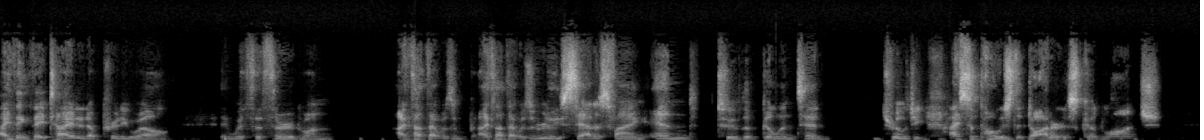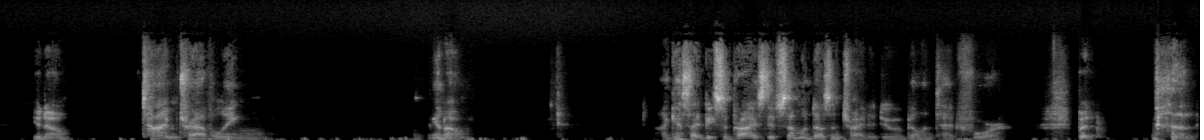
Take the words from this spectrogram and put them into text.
I think they tied it up pretty well with the third one. I thought that was a. I thought that was a really satisfying end to the Bill and Ted trilogy. I suppose the daughters could launch, you know, time traveling. You know, I guess I'd be surprised if someone doesn't try to do a Bill and Ted four, but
